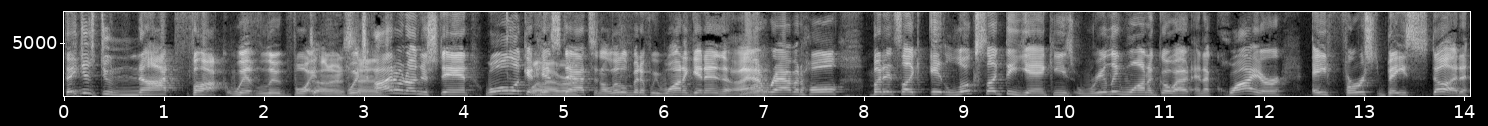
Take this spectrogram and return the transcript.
They just do not fuck with Luke Voit, Don't which understand. I don't understand. We'll look at his Whatever. stats in a little bit if we want to get into that rabbit hole. But it's like it looks like the Yankees really want to go out and acquire a first base stud,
